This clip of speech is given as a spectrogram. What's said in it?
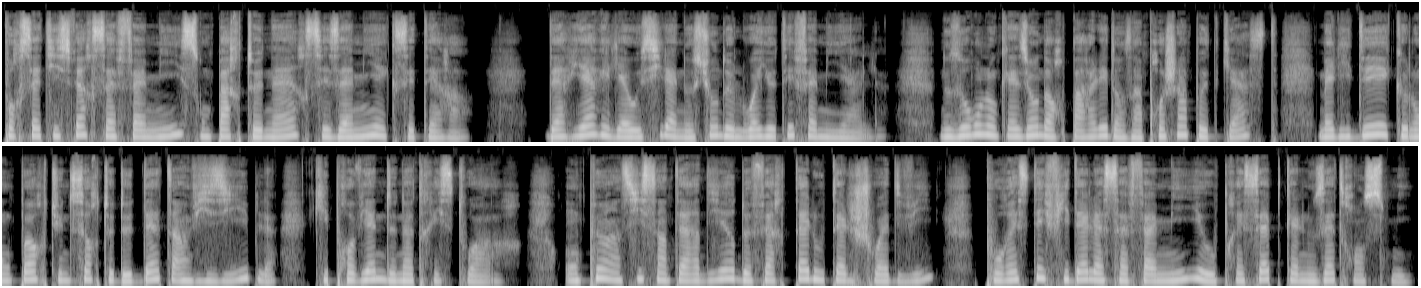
pour satisfaire sa famille, son partenaire, ses amis, etc. Derrière, il y a aussi la notion de loyauté familiale. Nous aurons l'occasion d'en reparler dans un prochain podcast, mais l'idée est que l'on porte une sorte de dette invisible qui provienne de notre histoire. On peut ainsi s'interdire de faire tel ou tel choix de vie pour rester fidèle à sa famille et aux préceptes qu'elle nous a transmis.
